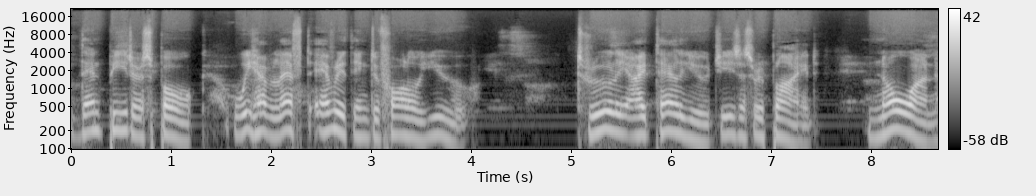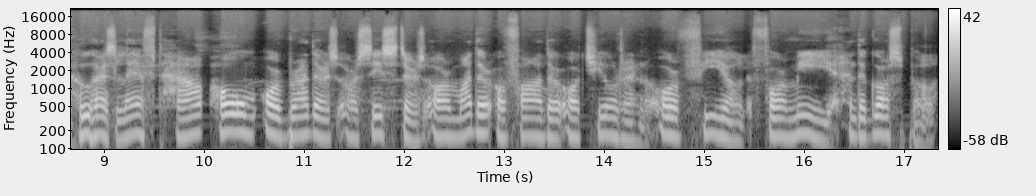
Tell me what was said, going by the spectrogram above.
Then Peter spoke, We have left everything to follow you. Truly I tell you, Jesus replied, no one who has left home or brothers or sisters or mother or father or children or field for me and the gospel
